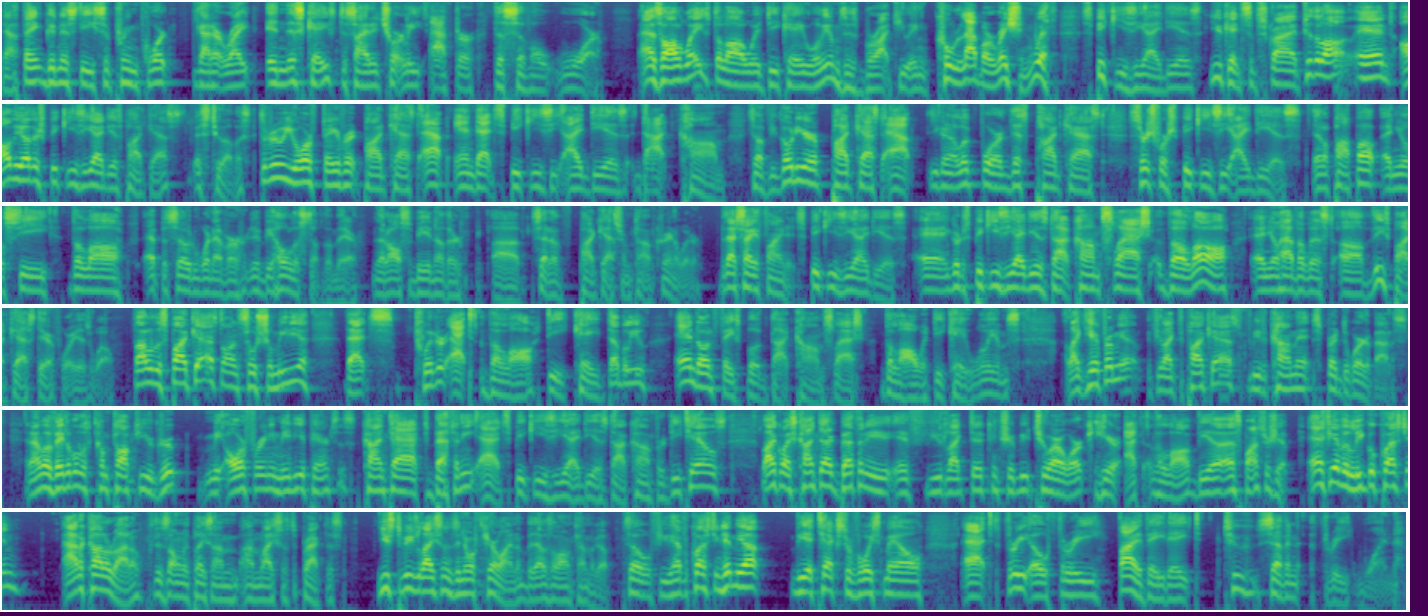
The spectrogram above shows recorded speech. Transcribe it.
Now, thank goodness the Supreme Court got it right in this case, decided shortly after the Civil War. As always, The Law with DK Williams is brought to you in collaboration with Speakeasy Ideas. You can subscribe to The Law and all the other Speakeasy Ideas podcasts, there's two of us, through your favorite podcast app and at speakeasyideas.com. So if you go to your podcast app, you're going to look for this podcast, search for Speakeasy Ideas. It'll pop up and you'll see the law episode, whatever. There'll be a whole list of them there. There'll also be another uh, set of podcasts from Tom Krannawitter. But that's how you find it, Speakeasy Ideas. And go to speakeasyideas.com slash the law, and you'll have a list of these podcasts there for you as well. Follow this podcast on social media. That's Twitter at the law DKW and on Facebook.com slash the law with DK Williams. I'd like to hear from you. If you like the podcast, leave a comment, spread the word about us. And I'm available to come talk to your group or for any media appearances. Contact Bethany at speakeasyideas.com for details. Likewise, contact Bethany if you'd like to contribute to our work here at The Law via a sponsorship. And if you have a legal question out of Colorado, this is the only place I'm, I'm licensed to practice. Used to be licensed in North Carolina, but that was a long time ago. So if you have a question, hit me up via text or voicemail at 303 588 2731.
